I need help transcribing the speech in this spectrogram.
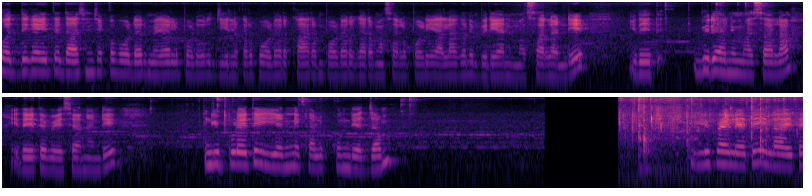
కొద్దిగా అయితే దాచిన చెక్క పౌడర్ మిరియాల పౌడర్ జీలకర్ర పౌడర్ కారం పౌడర్ గరం మసాలా పొడి అలాగనే బిర్యానీ మసాలా అండి. ఇదైతే బిర్యానీ మసాలా ఇదైతే వేసానండి. ఇప్పుడైతే ఇవన్నీ కలుపుకుని తెద్దాం. ఉల్లిపాయలు అయితే ఇలా అయితే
